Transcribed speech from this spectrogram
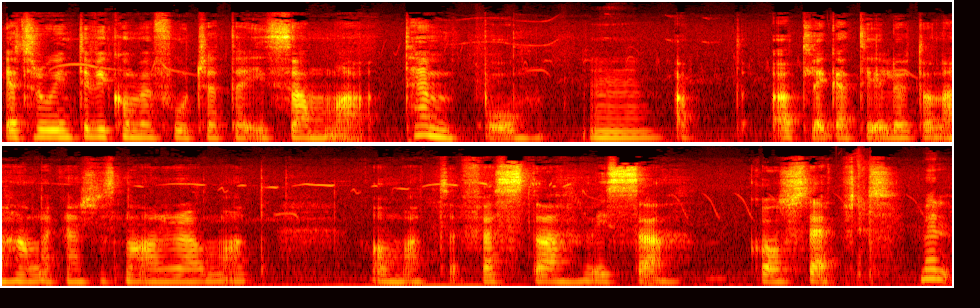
Jag tror inte vi kommer fortsätta i samma tempo mm. att, att lägga till utan det handlar kanske snarare om att om att fästa vissa koncept Men,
